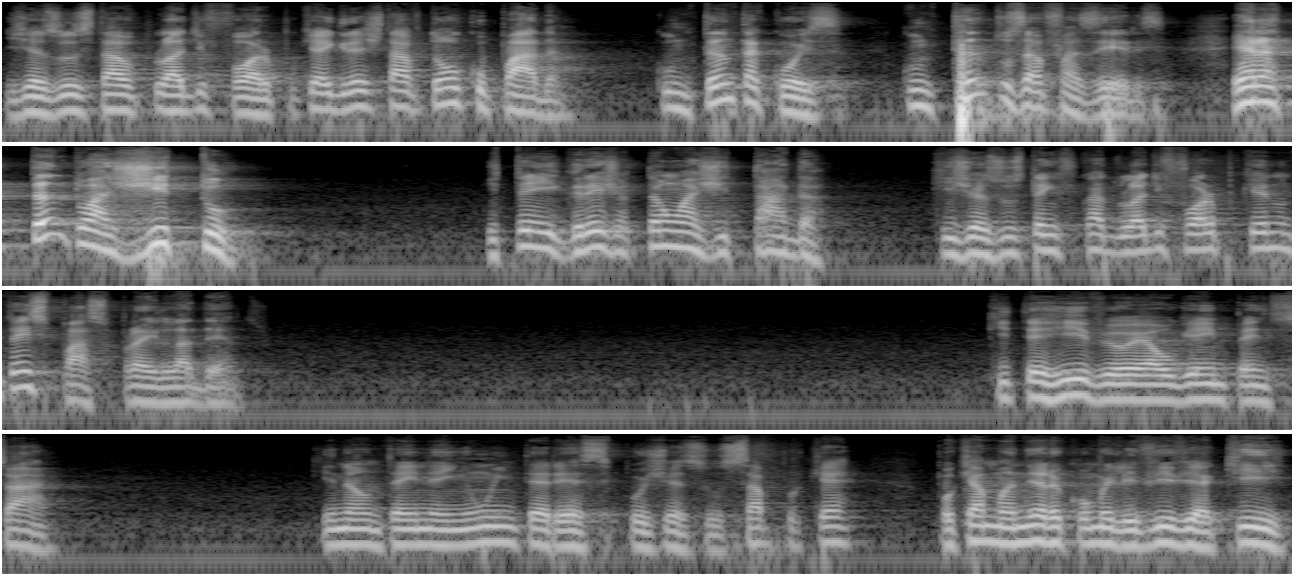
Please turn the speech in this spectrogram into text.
Jesus estava para o lado de fora, porque a igreja estava tão ocupada com tanta coisa, com tantos afazeres, era tanto agito. E tem igreja tão agitada que Jesus tem que ficar do lado de fora porque não tem espaço para ir lá dentro. Que terrível é alguém pensar que não tem nenhum interesse por Jesus. Sabe por quê? Porque a maneira como ele vive aqui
